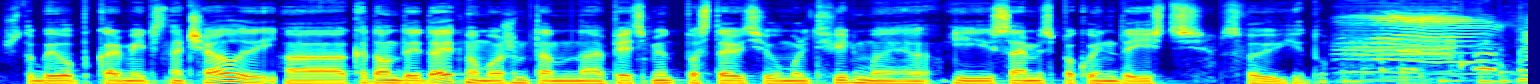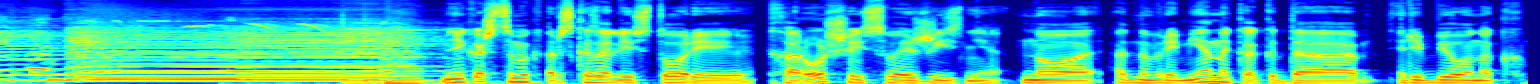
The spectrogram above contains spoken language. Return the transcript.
чтобы его покормили сначала, а когда он доедает, мы можем там на 5 минут поставить его мультфильмы и сами спокойно доесть свою еду. Мне кажется, мы рассказали истории хорошие из своей жизни, но одновременно, когда ребенок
